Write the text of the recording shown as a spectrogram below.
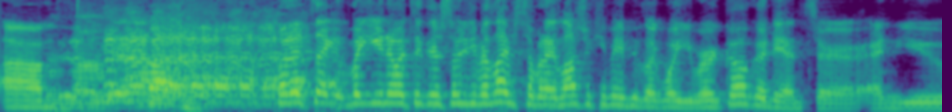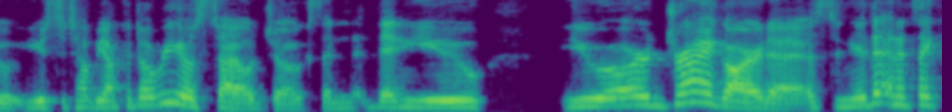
um. Yeah. but it's like, but you know, it's like there's so many different lives. So when I launched a campaign, people are like, well, you were a go-go dancer and you used to tell Bianca Del Rio style jokes, and then you you are a drag artist, and you're that, and it's like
